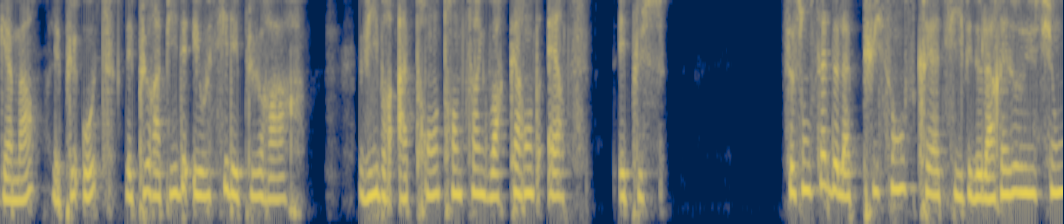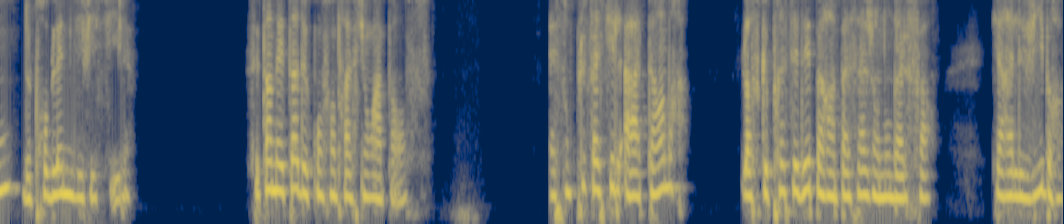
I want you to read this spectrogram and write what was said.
gamma, les plus hautes, les plus rapides et aussi les plus rares, vibrent à 30, 35, voire 40 Hz et plus. Ce sont celles de la puissance créative et de la résolution de problèmes difficiles. C'est un état de concentration intense. Elles sont plus faciles à atteindre lorsque précédées par un passage en onde alpha, car elles vibrent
